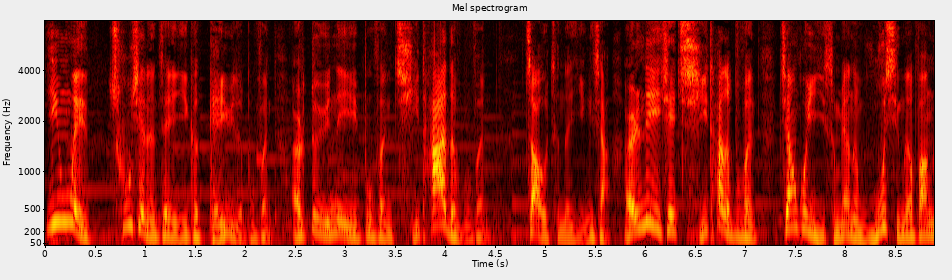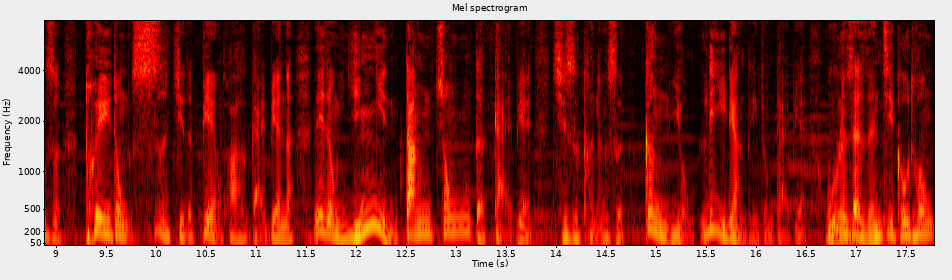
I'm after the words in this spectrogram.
因为出现了这一个给予的部分，而对于那一部分其他的部分造成的影响，而那些其他的部分将会以什么样的无形的方式推动世界的变化和改变呢？那种隐隐当中的改变，其实可能是更有力量的一种改变。无论是在人际沟通、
